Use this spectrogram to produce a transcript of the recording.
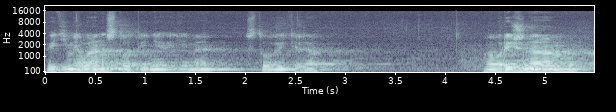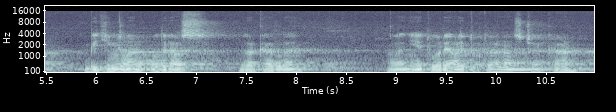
Vidíme len stopy, nevidíme stvoriteľa. Hovoríš nám, vidíme len odraz v zrkadle, ale nie tú realitu, ktorá nás čaká.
